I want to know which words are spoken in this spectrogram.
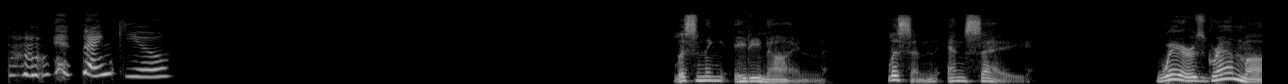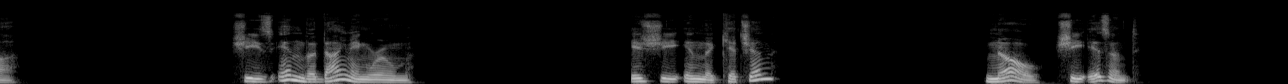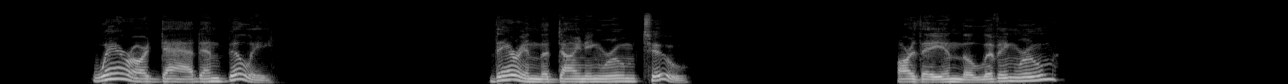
Thank you. Listening 89. Listen and say. Where's Grandma? She's in the dining room. Is she in the kitchen? No, she isn't. Where are Dad and Billy? They're in the dining room too. Are they in the living room?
